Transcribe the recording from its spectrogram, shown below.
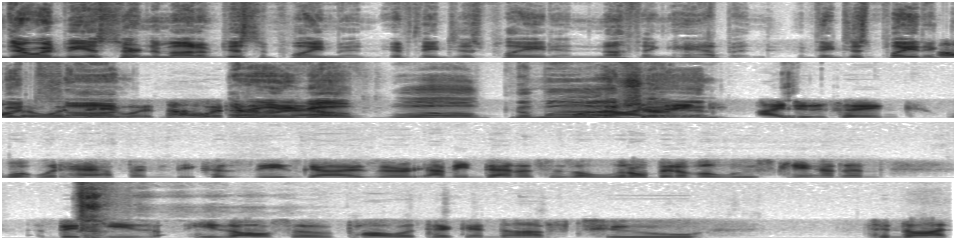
there would be a certain amount of disappointment if they just played and nothing happened. If they just played a Oh, good there would be. song, Would- No, without everyone would go, "Whoa, come on, Well, no, I Sure. man." think I do think what would happen because these guys are. I mean, Dennis is a little bit of a loose cannon, but he's he's also politic enough to to not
